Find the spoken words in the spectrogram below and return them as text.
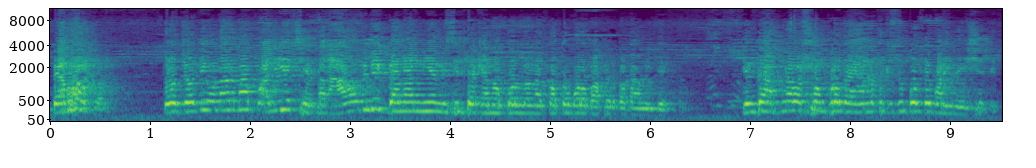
ব্যবহার করে। তো যদি ওনার মা পালিয়েছে, তাহলে আওয়ামী লীগ ব্যানার নিয়ে মিছিলটা কেন করল না? কত বড় বাপের কথা আমি দেখতাম কিন্তু আপনারা সম্প্রদায়, আমরা তো কিছু বলতে পারি না সেদিন।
